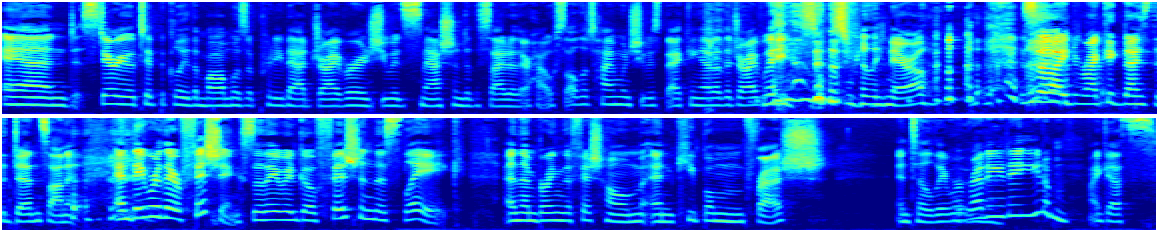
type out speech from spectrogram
And stereotypically, the mom was a pretty bad driver and she would smash into the side of their house all the time when she was backing out of the driveway. so it was really narrow. so I recognized the dents on it. And they were there fishing. So they would go fish in this lake and then bring the fish home and keep them fresh until they were ready to eat them, I guess.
